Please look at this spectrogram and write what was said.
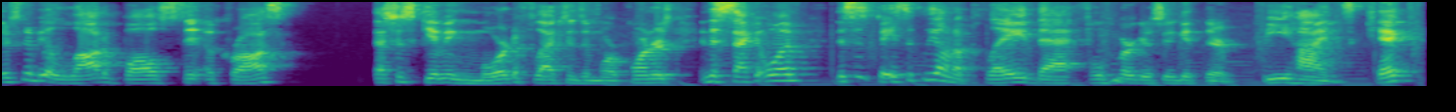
There's going to be a lot of balls sent across. That's just giving more deflections and more corners. And the second one, this is basically on a play that Fulham are going to get their behinds kicked.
